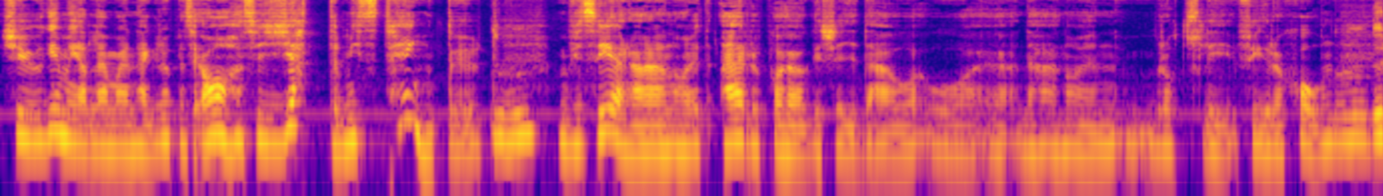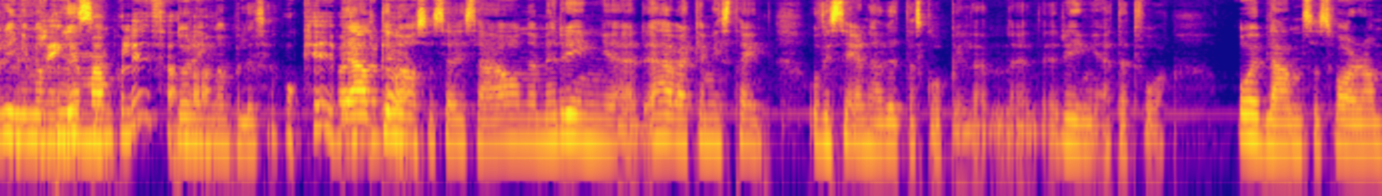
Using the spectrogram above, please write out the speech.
20 medlemmar i den här gruppen säger att han ser jättemisstänkt ut. Mm. Vi ser här, han har ett R på höger sida och, och eh, det här, han har en brottslig figuration. Mm, då ringer man ringer polisen. man polisen Då då? ringer man polisen. Okej, Det är alltid då? någon som säger så här, ja nej men ring, eh, det här verkar misstänkt och vi ser den här vita skåpbilden, eh, ring 112. Och ibland så svarar de,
